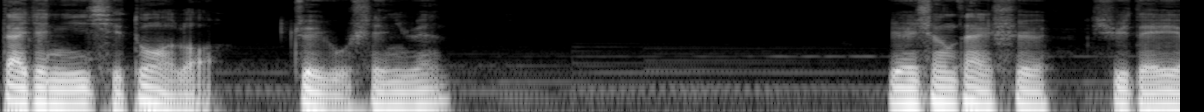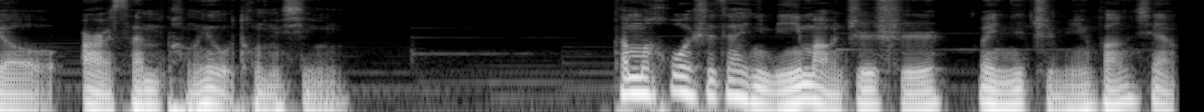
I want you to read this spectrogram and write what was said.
带着你一起堕落，坠入深渊。人生在世，须得有二三朋友同行。他们或是在你迷茫之时为你指明方向，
